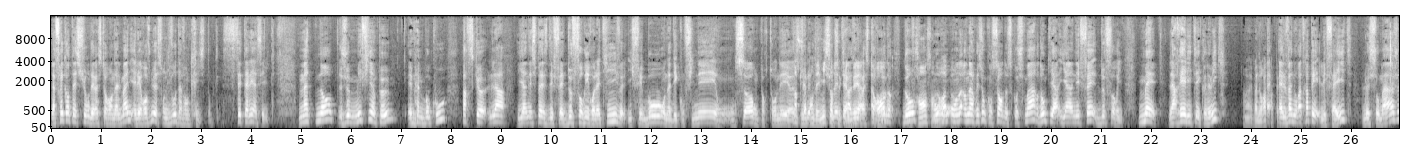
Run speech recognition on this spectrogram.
La fréquentation des restaurants en Allemagne, elle est revenue à son niveau d'avant-crise. Donc, c'est allé assez vite. Maintenant, je me méfie un peu, et même beaucoup, parce que là, il y a une espèce d'effet d'euphorie relative. Il fait beau, on a déconfiné, on, on sort, on peut retourner euh, Non, sur, la les, pandémie sur les se terrasses de restaurants. Donc, en France, en on- Europe. on, on a l'impression qu'on sort de ce cauchemar, donc il y a, il y a un effet d'euphorie. Mais la réalité économique, Ouais, il va nous rattraper. elle va nous rattraper. Les faillites, le chômage,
